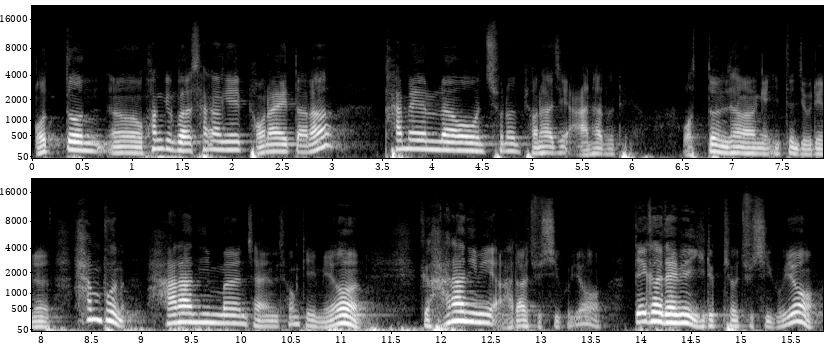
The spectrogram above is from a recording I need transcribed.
어떤 어, 환경과 상황의 변화에 따라 카멜라온처럼 변하지 않아도 돼요. 어떤 상황에 있든지 우리는 한 분 하나님만 잘 섬기면 그 하나님이 알아주시고요. 때가 되면 일으켜 주시고요.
